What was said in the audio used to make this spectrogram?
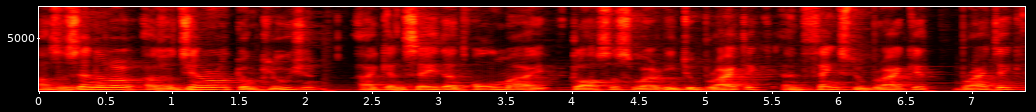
As a, general, as a general conclusion, I can say that all my classes were into Britec and thanks to Britec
